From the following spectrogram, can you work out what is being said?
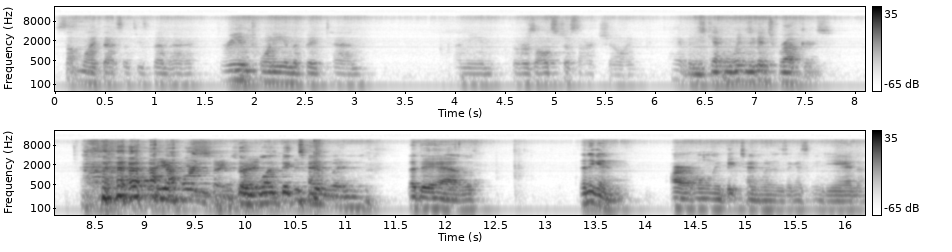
something like that since he's been there. Three and twenty in the Big Ten. I mean, the results just aren't showing. Hey, but he's getting wins against Rutgers. The important things, the right? one Big Ten win that they have. Then again, our only Big Ten win is against Indiana.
